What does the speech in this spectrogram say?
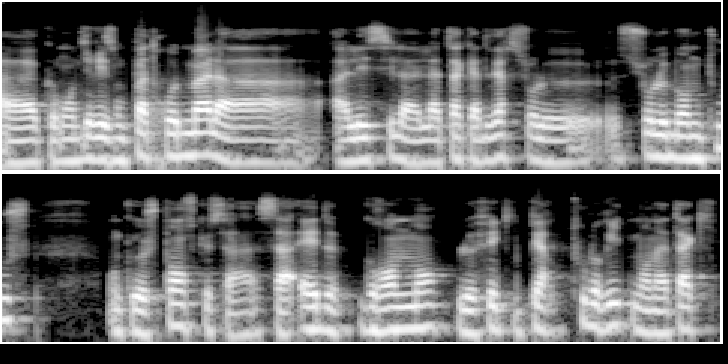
euh, comment dire, ils ont pas trop de mal à, laisser l'attaque adverse sur le banc de touche. Donc euh, je pense que ça, aide grandement le fait qu'ils perdent tout le rythme en attaque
